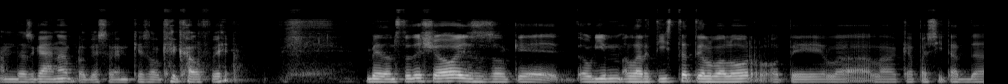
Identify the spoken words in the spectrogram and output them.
amb desgana, però que sabem que és el que cal fer. Bé, doncs tot això és el que hauríem... L'artista té el valor o té la, la capacitat de,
